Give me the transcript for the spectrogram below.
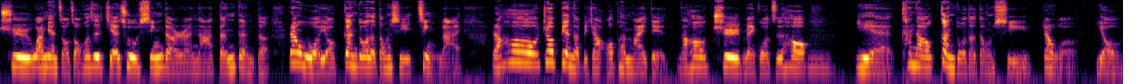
去外面走走，或是接触新的人啊，等等的，让我有更多的东西进来，然后就变得比较 open-minded。然后去美国之后，嗯，也看到更多的东西，让我有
